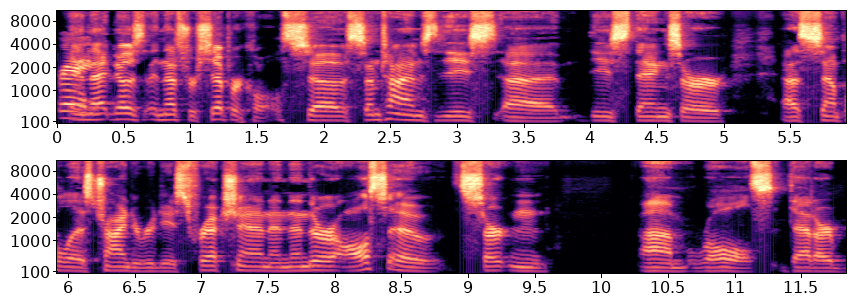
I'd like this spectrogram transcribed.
right. and that goes, and that's reciprocal. So sometimes these, uh, these things are as simple as trying to reduce friction. And then there are also certain um, roles that are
